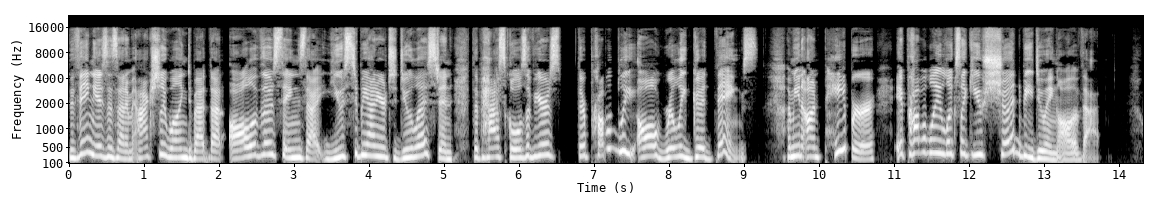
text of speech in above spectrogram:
The thing is, is that I'm actually willing to bet that all of those things that used to be on your to do list and the past goals of yours, they're probably all really good things. I mean, on paper, it probably looks like you should be doing all of that.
